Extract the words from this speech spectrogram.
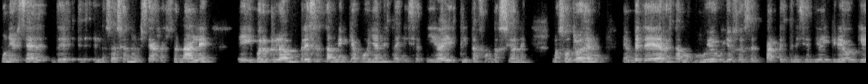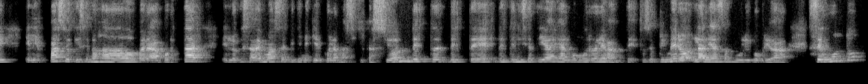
universidades de, de la Asociación de Universidades Regionales, eh, y por otro lado, empresas también que apoyan esta iniciativa y distintas fundaciones. Nosotros en, en, BTR estamos muy orgullosos de ser parte de esta iniciativa y creo que el espacio que se nos ha dado para aportar en lo que sabemos hacer que tiene que ver con la masificación de, este, de, este, de esta iniciativa es algo muy relevante. Entonces, primero, la alianza público-privada. Segundo,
